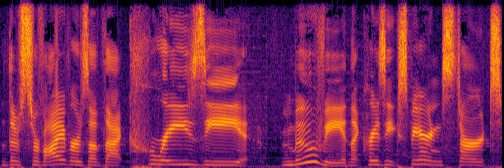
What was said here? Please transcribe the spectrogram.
the survivors of that crazy movie and that crazy experience start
